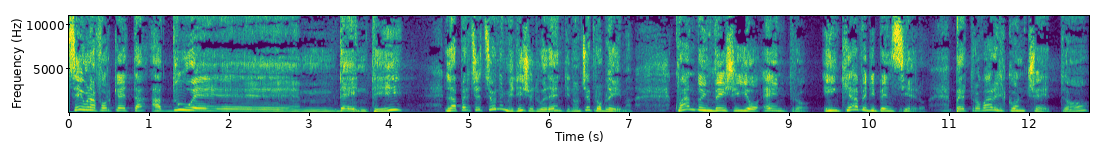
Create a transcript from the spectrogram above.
Se una forchetta ha due ehm, denti, la percezione mi dice due denti, non c'è problema. Quando invece io entro in chiave di pensiero per trovare il concetto,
